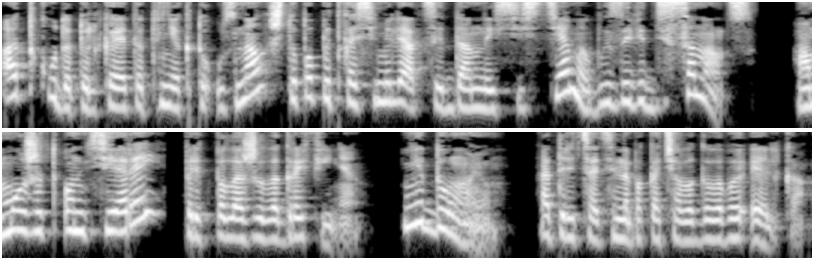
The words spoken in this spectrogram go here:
Откуда только этот некто узнал, что попытка ассимиляции данной системы вызовет диссонанс? А может, он Тиарей, предположила графиня? Не думаю. — отрицательно покачала головой Элька.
